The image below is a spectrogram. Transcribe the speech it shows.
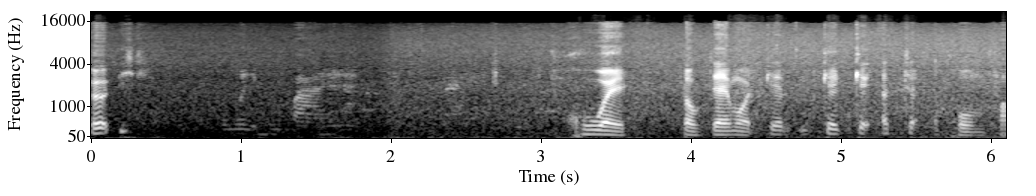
เอ้ยกูมันอยู่ข้างปลายคุยตกใจหมดเกเกเกอะเจ้าโคมไฟ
